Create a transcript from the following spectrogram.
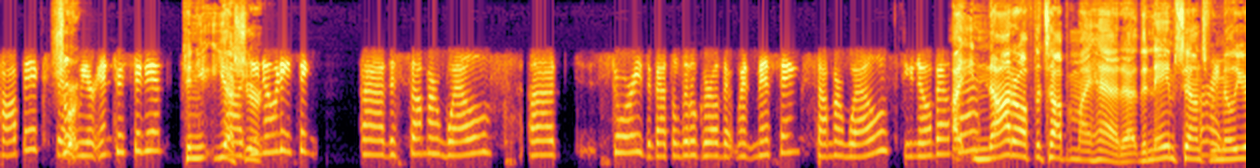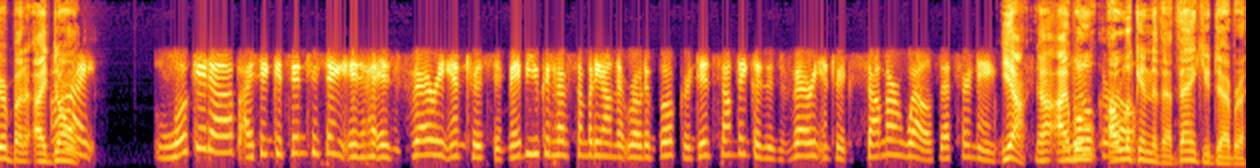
topics Sure. that we are interested in? Can you? Yeah, uh, sure. Do you know anything? Uh, the Summer Wells uh, stories about the little girl that went missing, Summer Wells. Do you know about that? I, not off the top of my head. Uh, the name sounds right. familiar, but I don't. All right. Look it up. I think it's interesting. It is very interesting. Maybe you could have somebody on that wrote a book or did something because it's very interesting. Summer Wells, that's her name. Yeah, no, I The little will. I'll look into that. Thank you, Deborah.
